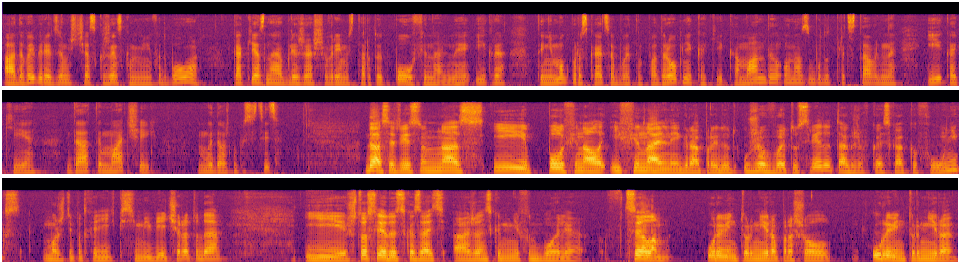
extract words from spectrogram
А давай перейдем сейчас к женскому мини-футболу. Как я знаю, в ближайшее время стартуют полуфинальные игры. Ты не мог бы рассказать об этом подробнее, какие команды у нас будут представлены и какие даты матчей мы должны посетить? Да, соответственно, у нас и полуфиналы, и финальная игра пройдут уже в эту среду, также в КСК КФУ Уникс. Можете подходить к 7 вечера туда. И что следует сказать о женском мини-футболе? В целом, уровень турнира прошел, уровень турнира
